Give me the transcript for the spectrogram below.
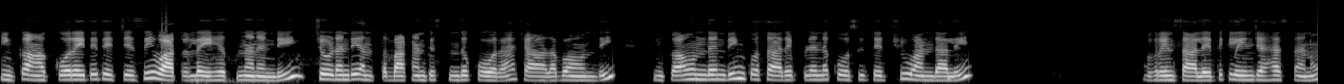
ఇంకా ఆకుకూర అయితే తెచ్చేసి వాటర్లో వేసేస్తున్నానండి. చూడండి ఎంత బాగా కనిపిస్తుందో కూర. చాలా బాగుంది. ఇంకా ఉందండి ఇంకోసారి ఎప్పుడైనా కోసి తెచ్చి వండాలి. ఒక రెండు సార్లు అయితే క్లీన్ చేసేస్తాను.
